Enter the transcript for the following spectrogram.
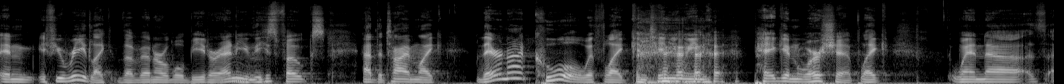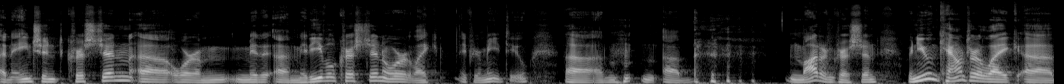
and if you read like the venerable Bede or any Mm-hmm. of these folks at the time like they're not cool with like continuing pagan worship like when uh, an ancient Christian uh, or a, mid, a medieval Christian, or like if you're me too, uh, a modern Christian, when you encounter like uh,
